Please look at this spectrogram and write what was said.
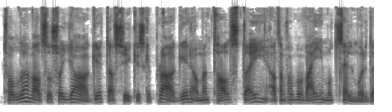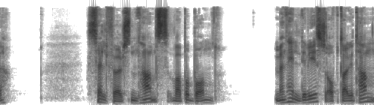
Tolle var altså så jaget av psykiske plager og mental støy at han var på vei mot selvmordet. Selvfølelsen hans var på bånn men heldigvis oppdaget han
